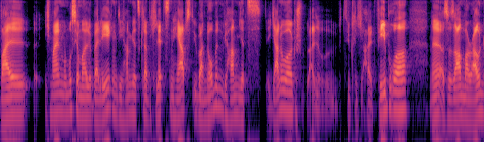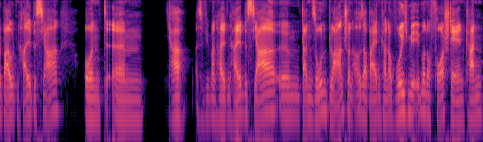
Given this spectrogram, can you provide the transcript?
weil ich meine, man muss ja mal überlegen, die haben jetzt, glaube ich, letzten Herbst übernommen. Wir haben jetzt Januar, also bezüglich halt Februar, ne, also sagen wir roundabout ein halbes Jahr. Und ähm, ja, also wie man halt ein halbes Jahr ähm, dann so einen Plan schon ausarbeiten kann, obwohl ich mir immer noch vorstellen kann,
